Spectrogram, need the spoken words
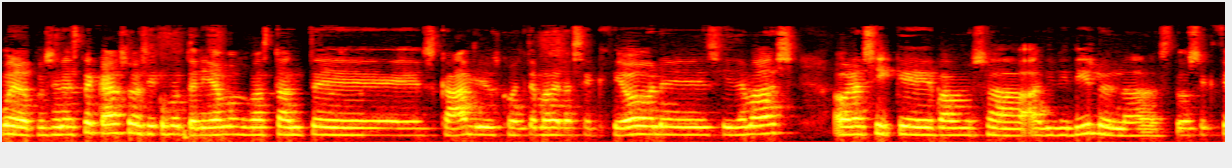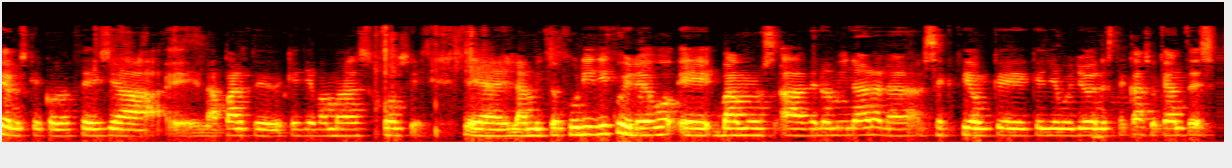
Bueno, pues en este caso, así como teníamos bastantes cambios con el tema de las secciones y demás, ahora sí que vamos a, dividirlo en las dos secciones que conocéis ya, eh, la parte que lleva más José, eh, el ámbito jurídico, y luego eh, vamos a denominar a la sección que, llevo yo en este caso, que antes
